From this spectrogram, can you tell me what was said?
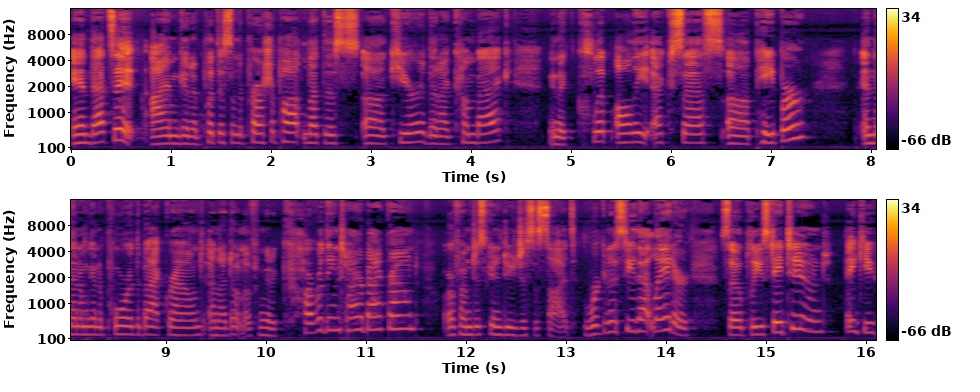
And that's it. I'm going to put this in the pressure pot, let this uh, cure, then I come back. I'm going to clip all the excess uh, paper, and then I'm going to pour the background. And I don't know if I'm going to cover the entire background or if I'm just going to do just the sides. We're going to see that later, so please stay tuned. Thank you.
